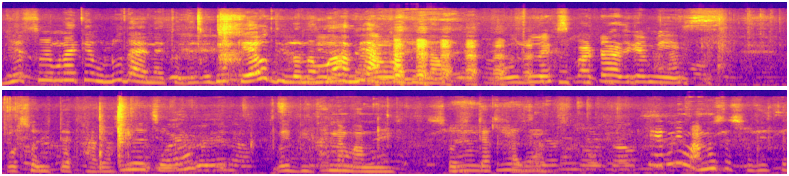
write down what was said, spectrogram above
বিয়ের সময় মনে কেউ উলু দেয় না তোদের। কেউ দিল না মা আমি একা দিলাম। উলু এক্সপার্টও আজকে মিস ওর শরীরটা খারাপ। হয়েছে ওই বিধানে মানে শরীরটা খারাপ। এমনি মানুষের শরীরটা।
